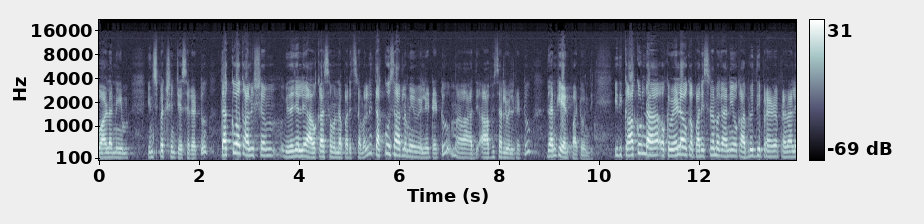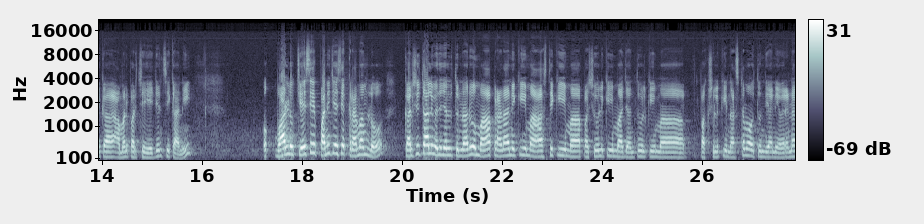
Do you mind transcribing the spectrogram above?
వాళ్ళని ఇన్స్పెక్షన్ చేసేటట్టు తక్కువ కాలుష్యం విదజల్లే అవకాశం ఉన్న పరిశ్రమల్ని తక్కువ సార్లు మేము వెళ్ళేటట్టు మా ఆఫీసర్లు వెళ్ళేటట్టు దానికి ఏర్పాటు ఉంది. ఇది కాకుండా ఒకవేళ ఒక పరిశ్రమ కానీ ఒక అభివృద్ధి ప్రణాళిక అమలుపరిచే ఏజెన్సీ కానీ వాళ్ళు చేసే పని చేసే క్రమంలో కలుషితాలు వెదజల్లుతున్నారు. మా ప్రాణానికి మా ఆస్తికి మా పశువులకి మా జంతువులకి మా పక్షులకి నష్టం అవుతుంది అని ఎవరైనా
